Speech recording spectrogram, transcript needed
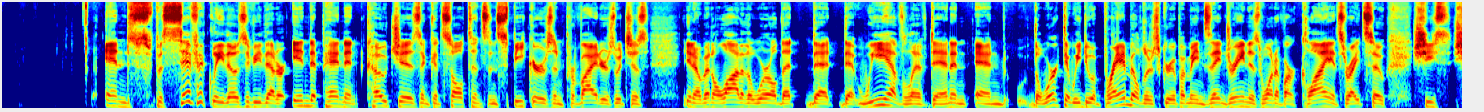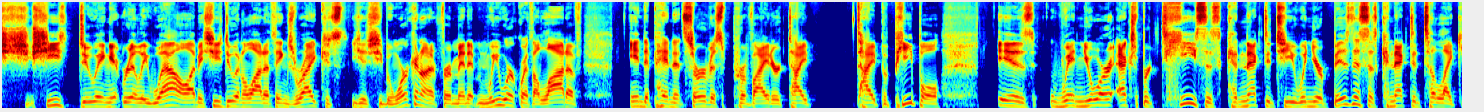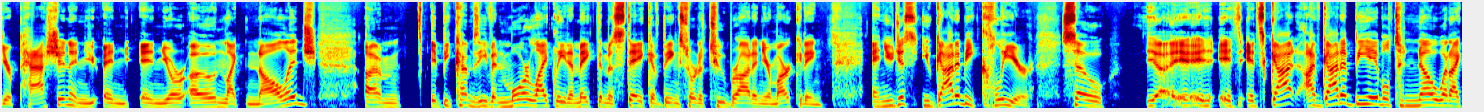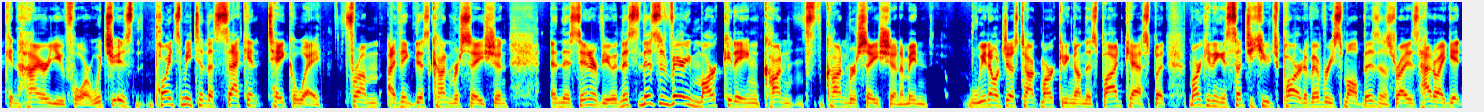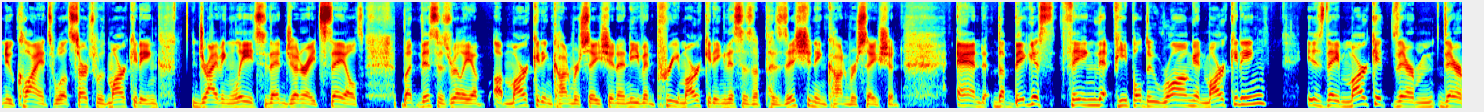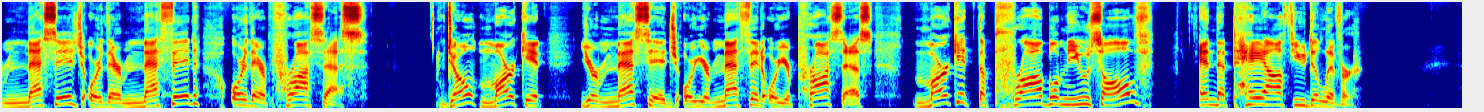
and specifically those of you that are independent coaches and consultants and speakers and providers which has you know been a lot of the world that that that we have lived in and and the work that we do at brand builders group i mean Xandrine is one of our clients right? So she's she, she's doing it really well. I mean she's doing a lot of things right because she's been working on it for a minute. And we work with a lot of independent service provider type type of people is when your expertise is connected to you, when your business is connected to like your passion and you and and your own like knowledge, um, it becomes even more likely to make the mistake of being sort of too broad in your marketing. And you just you got to be clear. So yeah, it, it, it's got. I've got to be able to know what I can hire you for, which is points me to the second takeaway from I think this conversation and this interview. And this this is very marketing con- conversation. I mean, we don't just talk marketing on this podcast, but marketing is such a huge part of every small business, right? Is how do I get new clients? Well, it starts with marketing, driving leads to then generate sales. But this is really a, a marketing conversation. And even pre marketing, this is a positioning conversation. And the biggest thing that people do wrong in marketing is they market their, their message or their method or their process. Don't market your message or your method or your process, market the problem you solve and the payoff you deliver.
